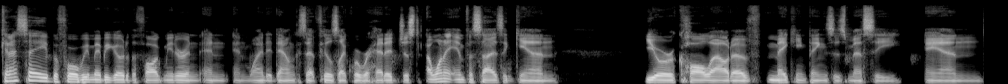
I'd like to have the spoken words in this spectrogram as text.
Can I say before we maybe go to the fog meter and, and, and wind it down because that feels like where we're headed? Just I want to emphasize again your call out of making things as messy. And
